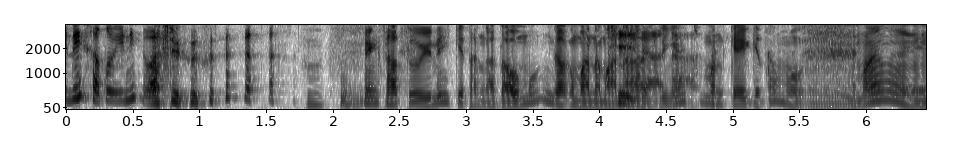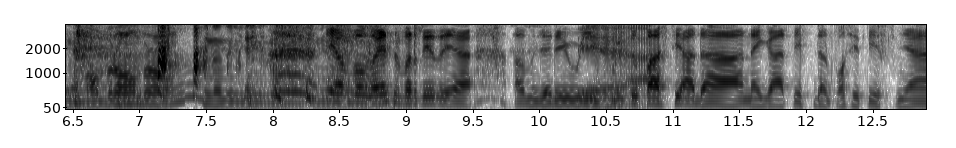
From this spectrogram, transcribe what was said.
ini satu ini. Waduh. yang satu ini kita nggak tahu mau nggak ke mana-mana Tidak aslinya tahu. cuman kayak kita mau ngobrol-ngobrol ya pokoknya seperti itu ya. Uh, Menjadi wibu Iya. itu pasti ada negatif dan positifnya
